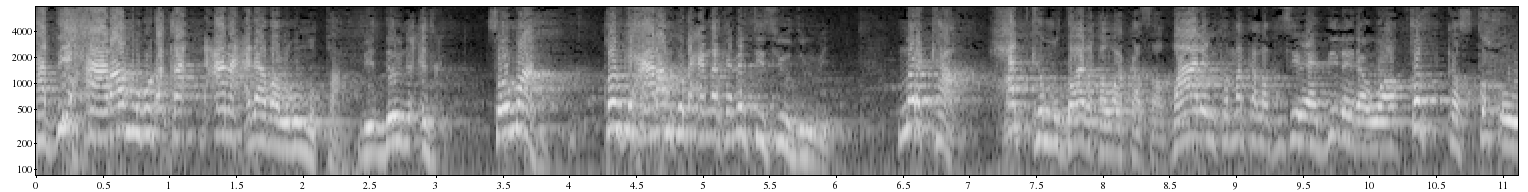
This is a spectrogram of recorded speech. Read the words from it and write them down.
Haddii xaaraam lagu dha dhacana cadaabaa lagu mutaa bidowni cidku soo maaha qofkii xaaraam ku dhacay marka naftiisiiu dulmiyey. Marka xadka mudaabiqa waa kaasa daalimka marka la fasiraya haddii la yidhaha waa qof kasta oo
